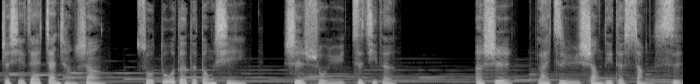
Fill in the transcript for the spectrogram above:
这些在战场上所夺得的东西是属于自己的，而是来自于上帝的赏赐。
